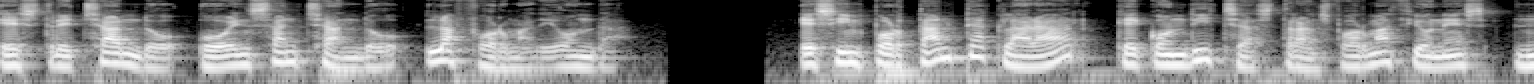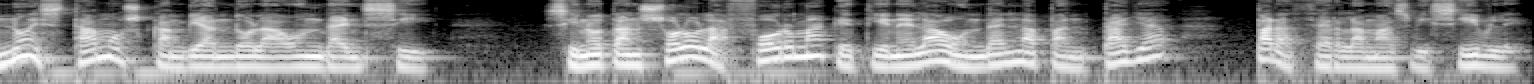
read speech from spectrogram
estrechando o ensanchando la forma de onda. Es importante aclarar que con dichas transformaciones no estamos cambiando la onda en sí, sino tan solo la forma que tiene la onda en la pantalla para hacerla más visible.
